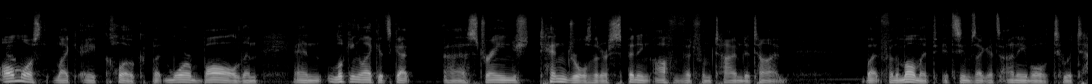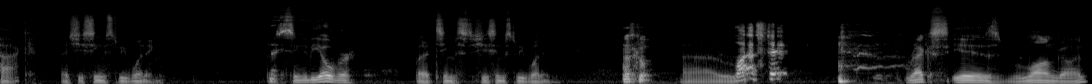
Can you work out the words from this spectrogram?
almost like a cloak, but more bald and and looking like it's got uh, strange tendrils that are spinning off of it from time to time. But for the moment, it seems like it's unable to attack, and she seems to be winning. Doesn't Nice. seem to be over, but it seems she seems to be winning. That's cool. Uh, Blast it. Rex is long gone.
